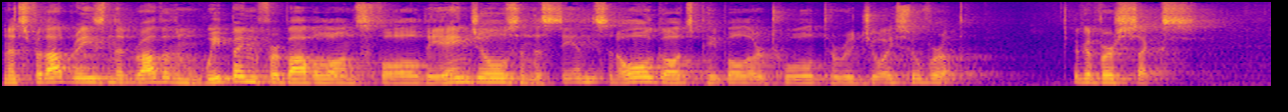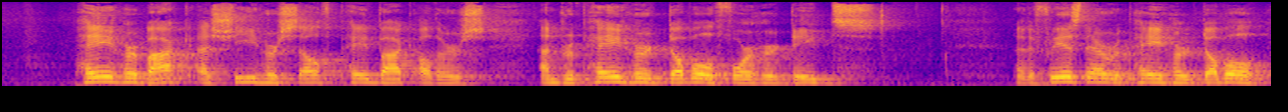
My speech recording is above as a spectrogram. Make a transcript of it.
And it's for that reason that rather than weeping for Babylon's fall, the angels and the saints and all God's people are told to rejoice over it. Look at verse 6. Pay her back as she herself paid back others, and repay her double for her deeds. Now, the phrase there, repay her double,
